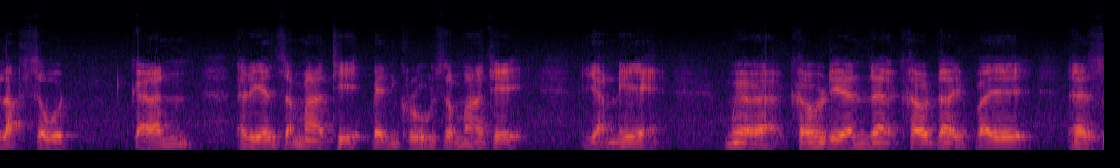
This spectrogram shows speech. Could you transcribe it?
หลักสูตร การเรียนสมาธิเป็นครูสมาธิอย่างนี้ เมื่อเขาเรียนและเขาได้ไปส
